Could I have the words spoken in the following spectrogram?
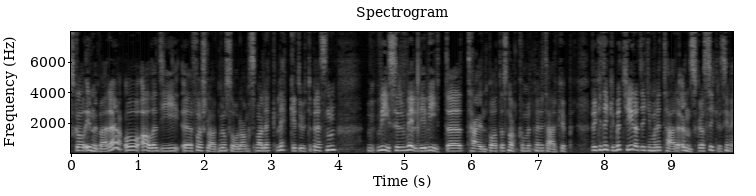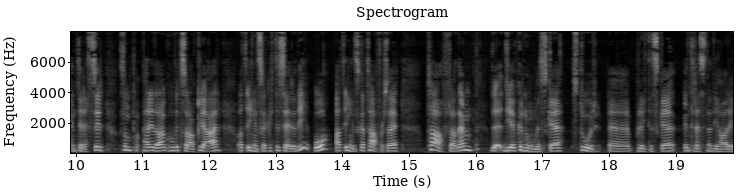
skal innebære. Og alle de eh, forslagene så langt som har lekket ut til pressen, viser veldig lite tegn på at det er snakk om et militærkupp. Hvilket ikke betyr at ikke militæret ønsker å sikre sine interesser, som per i dag hovedsakelig er at ingen skal kritisere de, og at ingen skal ta, seg, ta fra dem de økonomiske, storpolitiske interessene de har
